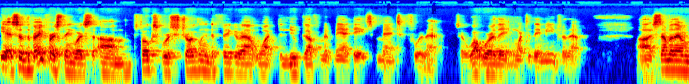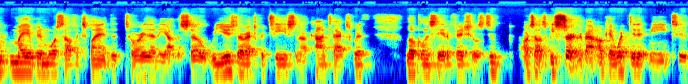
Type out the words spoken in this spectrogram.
Yeah, so the very first thing was um, folks were struggling to figure out what the new government mandates meant for them. So, what were they and what did they mean for them? Uh, some of them may have been more self-explanatory than the others. So we used our expertise and our contacts with local and state officials to ourselves be certain about, okay, what did it mean to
